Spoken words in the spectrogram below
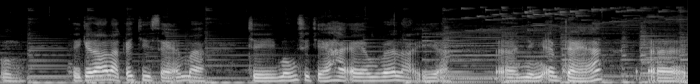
ừ. thì cái đó là cái chia sẻ mà chị muốn chia sẻ hai em với lại uh, những em trẻ uh,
